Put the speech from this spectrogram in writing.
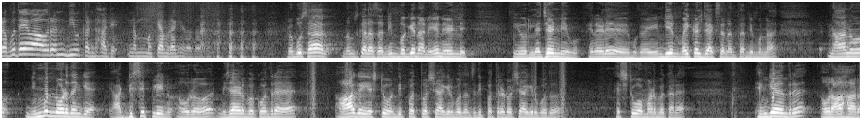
ಪ್ರಭುದೇವ ಅವರನ್ನು ನೀವು ಕಂಡ ಹಾಗೆ ನಮ್ಮ ಕ್ಯಾಮ್ರಾಗೆ ಹೇಳೋದಾದ್ರೆ. ಪ್ರಭು ಸರ್, ನಮಸ್ಕಾರ ಸರ್. ನಿಮ್ಮ ಬಗ್ಗೆ ನಾನು ಏನು ಹೇಳಲಿ? ಇವ್ರ ಲೆಜೆಂಡ್ ನೀವು. ಏನು ಹೇಳಿ ಇಂಡಿಯನ್ ಮೈಕಲ್ ಜಾಕ್ಸನ್ ಅಂತಾರೆ ನಿಮ್ಮನ್ನು. ನಾನು ನಿಮ್ಮನ್ನು ನೋಡ್ದಂಗೆ ಆ ಡಿಸಿಪ್ಲೀನು ಅವರು ನಿಜ ಹೇಳಬೇಕು ಅಂದರೆ ಆಗ ಎಷ್ಟು ಒಂದು ಇಪ್ಪತ್ತು ವರ್ಷ ಆಗಿರ್ಬೋದು ಅನ್ಸುತ್ತೆ. ಇಪ್ಪತ್ತೆರಡು ವರ್ಷ ಆಗಿರ್ಬೋದು. ಎಷ್ಟು ಮಾಡ್ಬೇಕಾರೆ. ಹೆಂಗೆ ಅಂದರೆ ಅವ್ರ ಆಹಾರ,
